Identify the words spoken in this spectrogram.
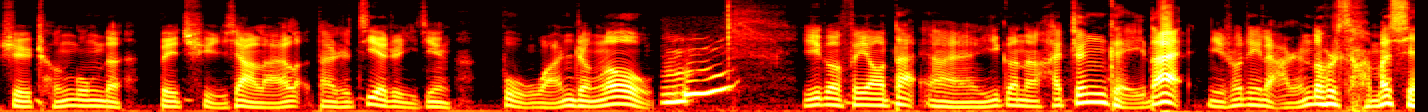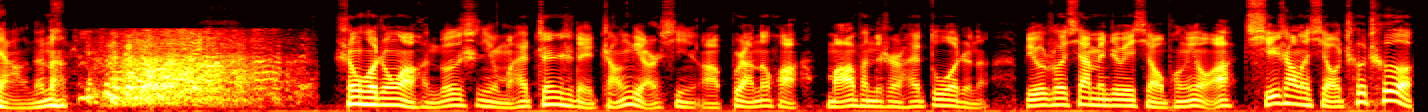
是成功的被取下来了，但是戒指已经不完整喽。一个非要带，哎，一个呢还真给带，你说这俩人都是怎么想的呢？生活中啊，很多的事情我们还真是得长点心啊，不然的话，麻烦的事儿还多着呢。比如说下面这位小朋友啊，骑上了小车车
